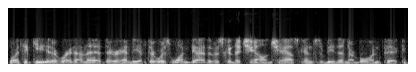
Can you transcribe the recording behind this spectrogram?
Well, I think you hit it right on the head there, Andy. If there was one guy that was going to challenge Haskins to be the number one pick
